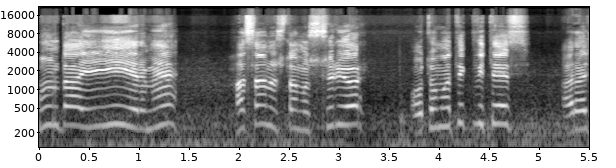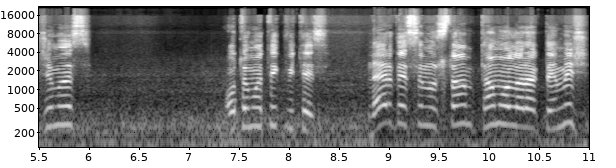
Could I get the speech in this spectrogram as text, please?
Hyundai i20 Hasan ustamız sürüyor. Otomatik vites aracımız otomatik vites. Neredesin ustam? Tam olarak demiş.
